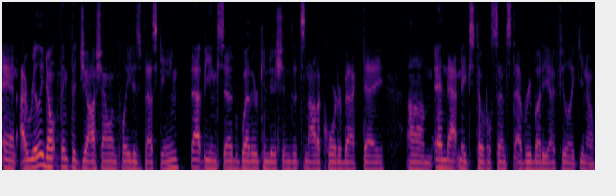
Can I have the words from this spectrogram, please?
and I really don't think that Josh Allen played his best game. That being said, weather conditions, it's not a quarterback day. Um, and that makes total sense to everybody. I feel like, you know,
